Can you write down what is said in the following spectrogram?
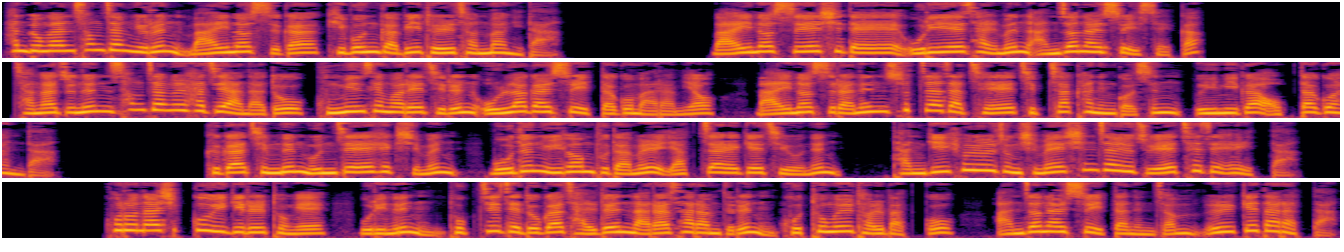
한동안 성장률은 마이너스가 기본값이 될 전망이다. 마이너스의 시대에 우리의 삶은 안전할 수 있을까? 장하준은 성장을 하지 않아도 국민 생활의 질은 올라갈 수 있다고 말하며 마이너스라는 숫자 자체에 집착하는 것은 의미가 없다고 한다. 그가 짚는 문제의 핵심은 모든 위험 부담을 약자에게 지우는 단기 효율 중심의 신자유주의 체제에 있다. 코로나19 위기를 통해 우리는 복지 제도가 잘 된 나라 사람들은 고통을 덜 받고 안전할 수 있다는 점을 깨달았다.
